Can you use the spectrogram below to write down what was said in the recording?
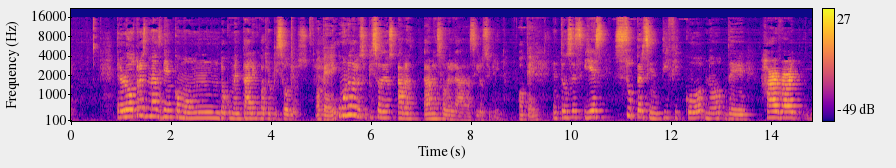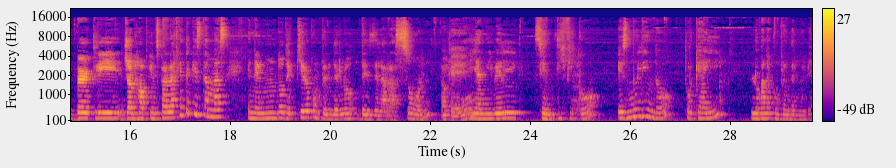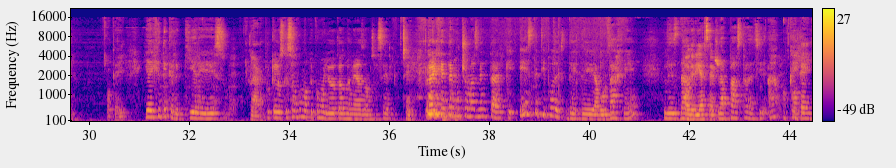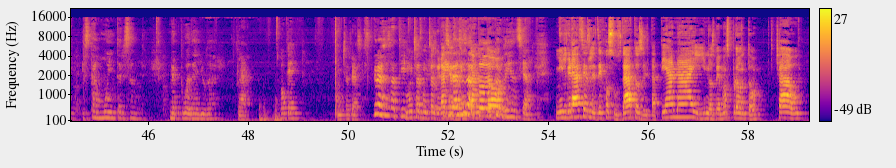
Pero lo otro es más bien como un documental en cuatro episodios. Ok. Uno de los episodios habla, habla sobre la psilocibina. Ok. Entonces, y es súper científico, ¿no? De Harvard, Berkeley, John Hopkins, para la gente que está más en el mundo de quiero comprenderlo desde la razón okay. y a nivel científico, es muy lindo porque ahí lo van a comprender muy bien. Y hay gente que requiere eso. Claro. Porque los que son como tú y como yo, de todas maneras vamos a hacerlo. Sí. Pero hay gente mucho más mental que este tipo de, de, abordaje les da Podría ser. la paz para decir, ah, ok, okay. está muy interesante, me puede ayudar. Claro. Ok. Muchas gracias. Gracias a ti. Muchas, muchas gracias. Y gracias a toda tu audiencia. Mil gracias, les dejo sus datos de Tatiana y nos vemos pronto. Chao.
